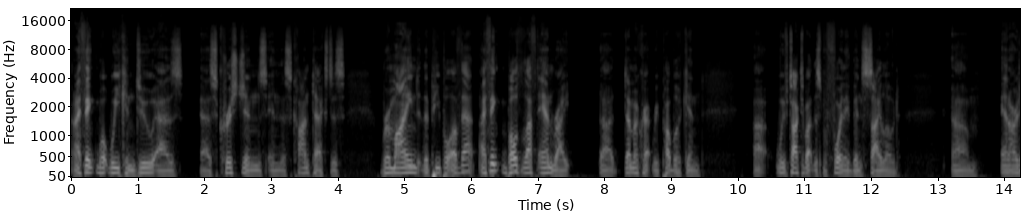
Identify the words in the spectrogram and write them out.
And I think what we can do as as Christians in this context is remind the people of that. I think both left and right, uh, Democrat, Republican, uh, we've talked about this before. They've been siloed, um, and our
